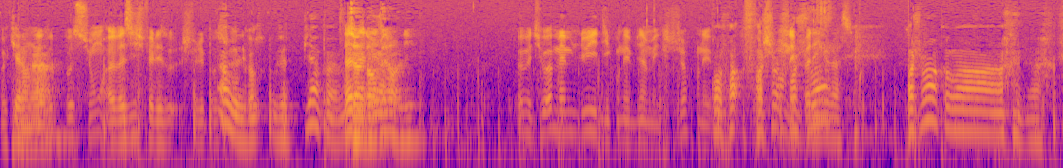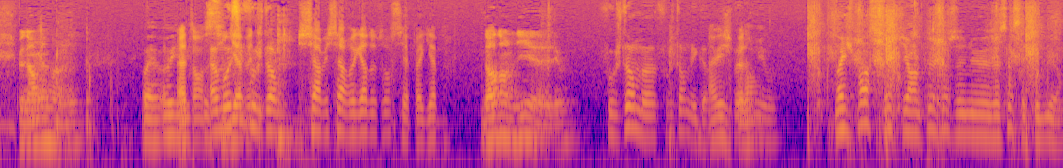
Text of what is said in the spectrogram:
Ok, là on a d'autres potions. Euh, Vas-y, je fais les, autres- je fais les potions Ah, mais encore. vous, êtes bien quand même. Tiens, là. dans le lit. Ouais, mais tu vois, même lui il dit qu'on est bien, mec. Je suis sûr qu'on est. Fran- fran- Franchement, on est pas dégueulasse. Franchement, comment. Tu peux dormir dans le lit. ouais, oui. Attends, Ah si moi aussi Gab faut que je dorme. Bichard, Bichard, regarde autour s'il y a pas Gab. Dors dans le lit euh, Léo. Faut que je dorme, faut que je dorme les gars. Ah oui, j'ai pas dormi, moi. Moi, je pense que ceux qui ont un peu sur ce nos assos, c'était mieux. Hein.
